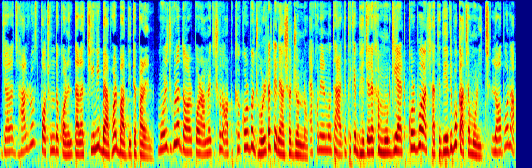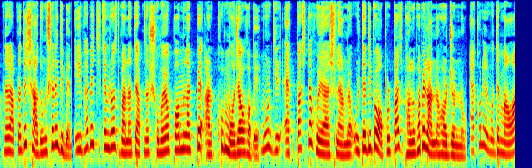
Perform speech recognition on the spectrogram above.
যারা ঝাল রোস্ট পছন্দ করেন, তারা চিনি ব্যবহার বাদ দিতে পারেন। মরিচ গুঁড়া দেওয়ার পর আমরা কিছুক্ষণ অপেক্ষা করব ঝোলটা টেনে আসার জন্য। এখন এর মধ্যে আগে থেকে ভেজে রাখা মুরগি অ্যাড করব আর সাথে দিয়ে দিব কাঁচা মরিচ। লবণ আপনারা আপনাদের স্বাদ অনুসারে দিবেন। এইভাবে চিকেন রোস্ট বানাতে আপনার সময়ও কম লাগবে আর খুব মজাও হবে। মুরগির এক পাশটা হয়ে আসলে আমরা উল্টে দিব, অপর পাশ ভালোভাবে রান্না হওয়ার জন্য। এখন এর মধ্যে মাওয়া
